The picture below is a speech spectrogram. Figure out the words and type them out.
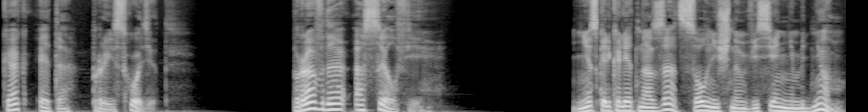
как это происходит. Правда о селфи — Несколько лет назад, солнечным весенним днем,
